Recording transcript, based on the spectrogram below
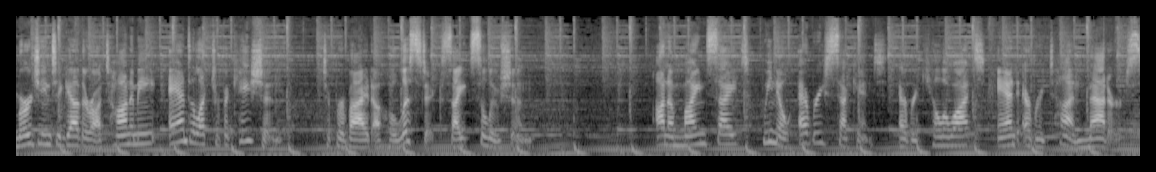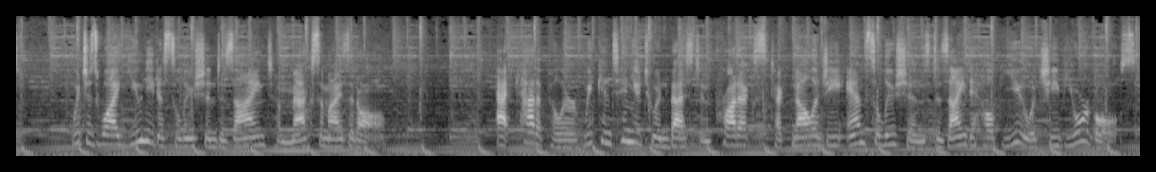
merging together autonomy and electrification to provide a holistic site solution. On a mine site, we know every second, every kilowatt, and every ton matters, which is why you need a solution designed to maximize it all. At Caterpillar, we continue to invest in products, technology, and solutions designed to help you achieve your goals,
